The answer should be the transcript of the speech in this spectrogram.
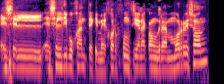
es el, es el dibujante que mejor funciona con Grant Morrison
